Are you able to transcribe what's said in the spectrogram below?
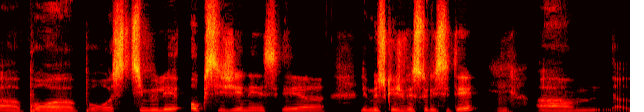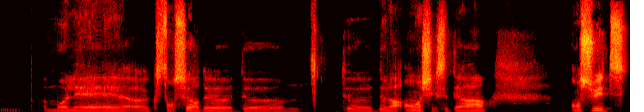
Euh, pour, pour stimuler, oxygéner les muscles que je vais solliciter. Mmh. mollets, extenseur de, de, de, la hanche, etc. Ensuite,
